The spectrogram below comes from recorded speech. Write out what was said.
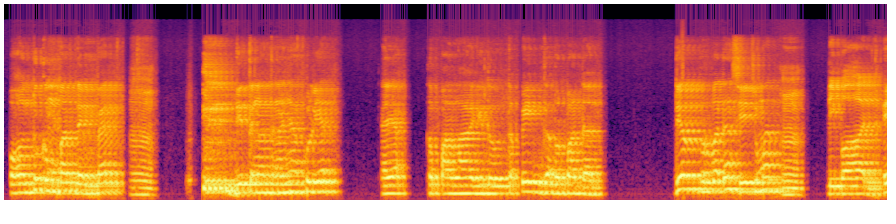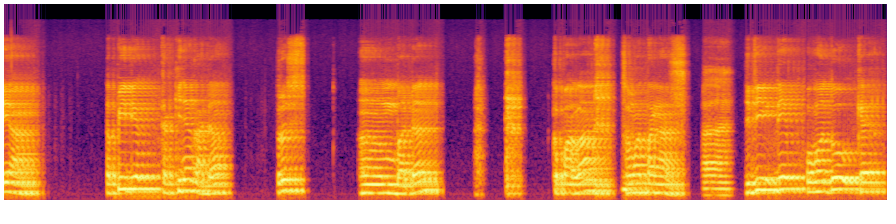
pohon tuh kembar dempet Hmm. di tengah-tengahnya aku lihat kayak kepala gitu tapi nggak berbadan sih cuma Hmm. di pohon iya. Tapi dia kakinya nggak ada. Terus em, badan kepala sama tangan. Ah. Jadi ini pohon tuh kayak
